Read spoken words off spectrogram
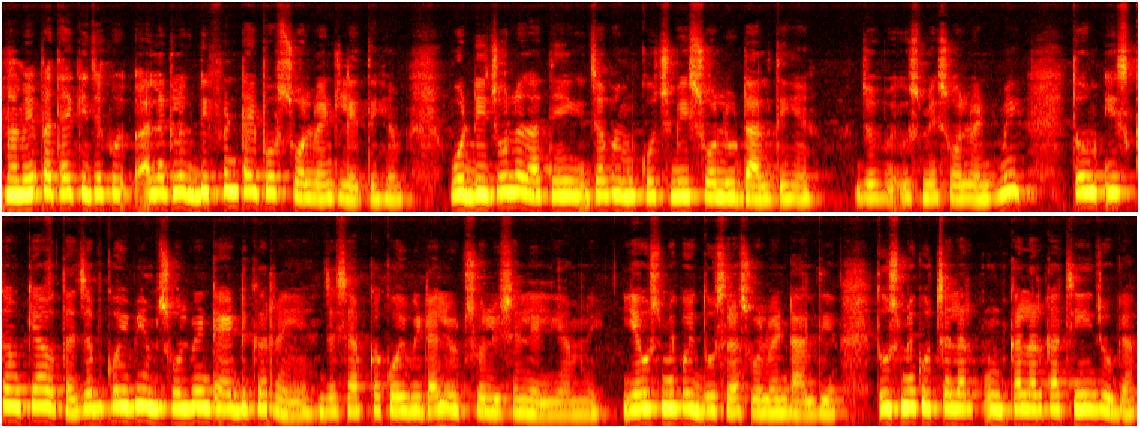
हमें पता है कि देखो अलग अलग डिफरेंट टाइप ऑफ़ सॉल्वेंट लेते हैं हम। वो डिजोल हो जाते हैं जब हम कुछ भी सोल्यूट डालते हैं। जो उसमें सोलवेंट में तो हम इसका क्या होता है, जब कोई भी हम सोलवेंट ऐड कर रहे हैं, जैसे आपका कोई भी डाइल्यूट सॉल्यूशन ले लिया हमने, या उसमें कोई दूसरा सोलवेंट डाल दिया तो उसमें कुछ कलर कलर का चेंज हो गया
